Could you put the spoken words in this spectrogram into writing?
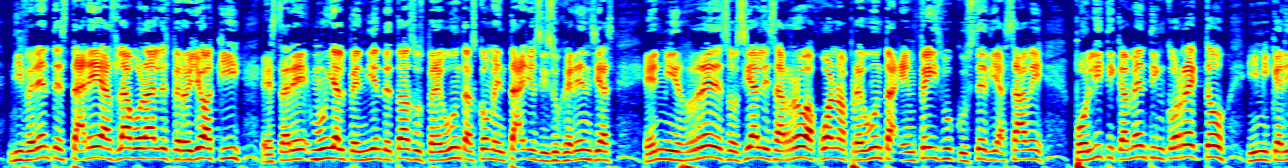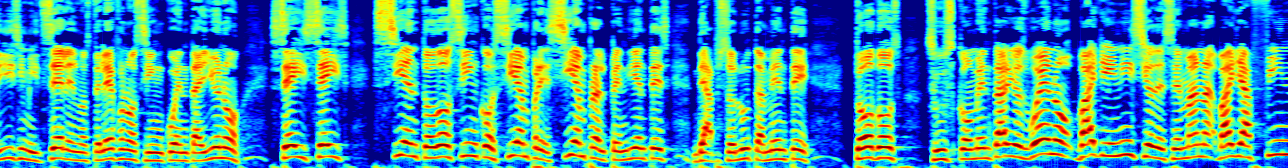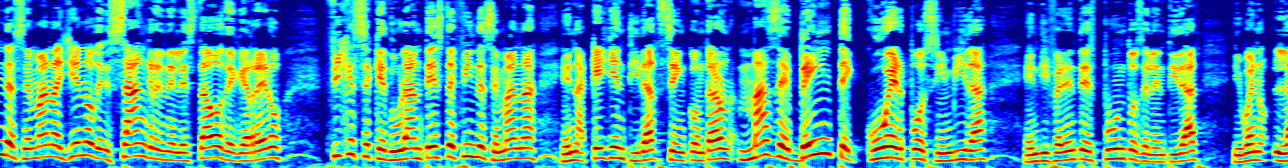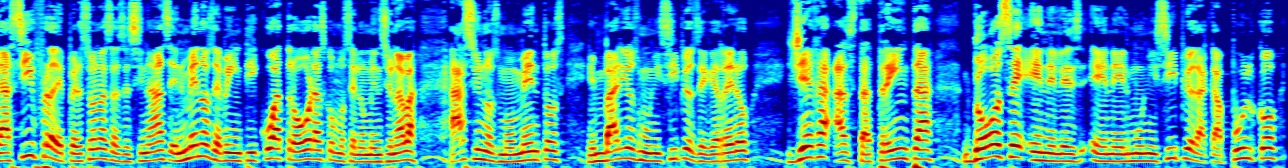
tareas laborales, pero yo aquí estaré muy al pendiente de todas sus preguntas, comentarios y sugerencias en mis redes sociales, arroba Juana Pregunta en Facebook, usted ya sabe, políticamente incorrecto, y mi queridísima Itzel en los teléfonos 51 66 1025 siempre, siempre al pendientes de absolutamente todos sus comentarios. Bueno, vaya inicio de semana, vaya fin de semana lleno de sangre en el estado de Guerrero. Fíjese que durante este fin de semana en aquella entidad se encontraron más de 20 cuerpos sin vida en diferentes puntos de la entidad y bueno, la cifra de personas asesinadas en menos de 24 horas, como se lo mencionaba hace unos momentos, en varios municipios de Guerrero, llega hasta 30, 12 en el, en el municipio de Acapulco.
